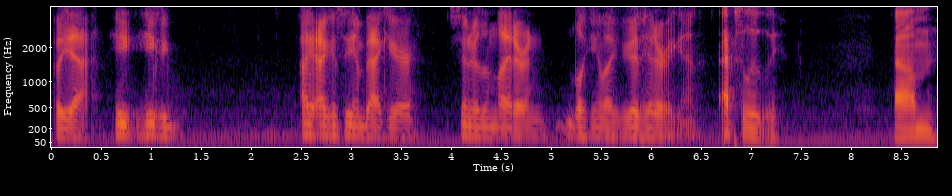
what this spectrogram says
but yeah, he he could. I I could see him back here sooner than later and looking like a good hitter again. Absolutely. Um,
